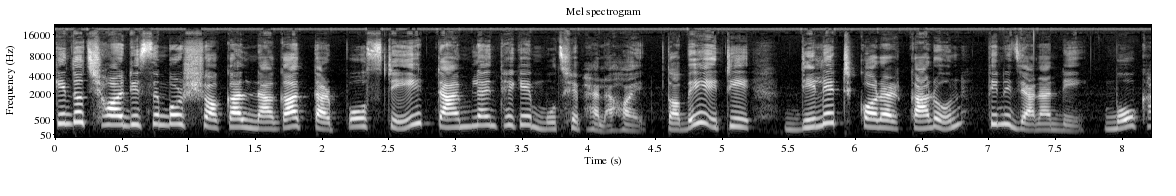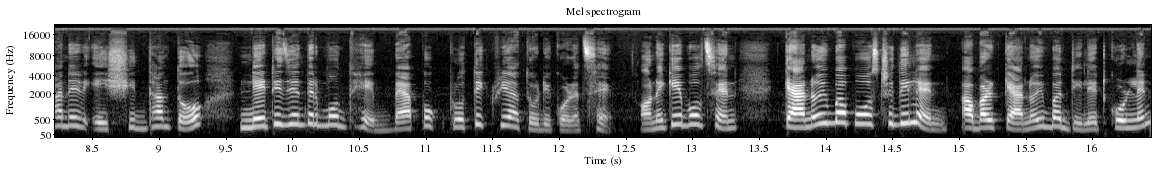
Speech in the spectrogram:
কিন্তু ছয় ডিসেম্বর সকাল নাগাদ তার পোস্টটি টাইমলাইন থেকে মুছে ফেলা হয়। তবে এটি ডিলেট করার কারণ তিনি জানাননি। মৌ খানের এই সিদ্ধান্ত নেটিজেনদের মধ্যে ব্যাপক প্রতিক্রিয়া তৈরি করেছে। অনেকেই বলছেন, কেনই বা পোস্ট দিলেন, আবার কেনই বা ডিলেট করলেন?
